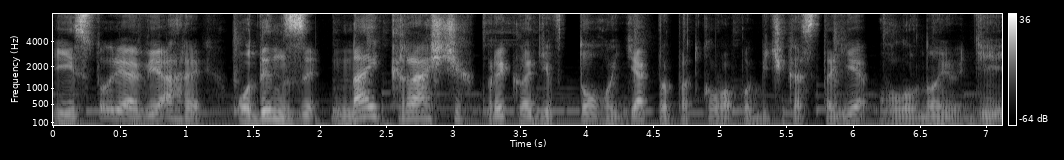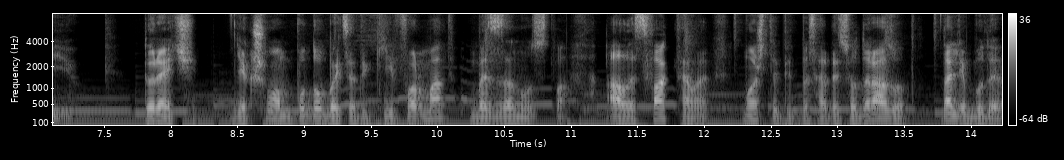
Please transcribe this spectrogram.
І історія Віагри один з найкращих прикладів того, як випадкова побічка стає головною дією. До речі, якщо вам подобається такий формат без занудства, але з фактами, можете підписатись одразу, далі буде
